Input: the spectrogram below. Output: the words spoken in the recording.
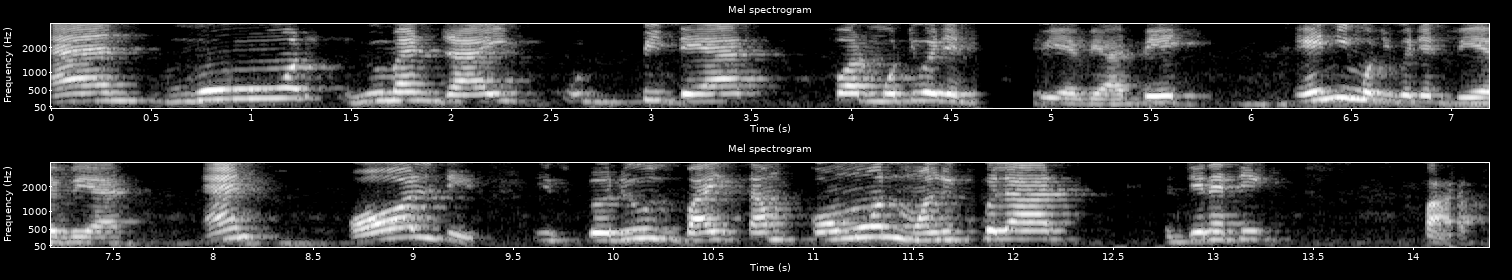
and more human drive would be there for motivated behavior be it any motivated behavior. And all this is produced by some common molecular genetics part.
